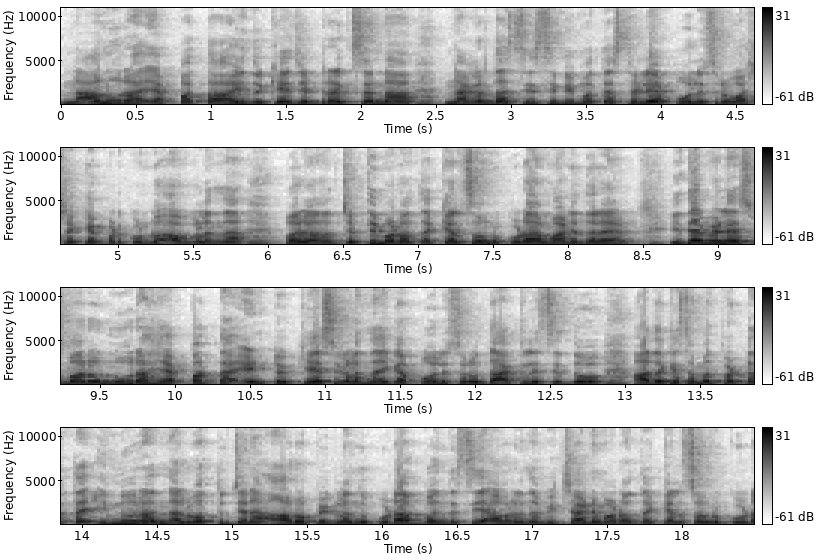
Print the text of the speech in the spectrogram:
ನಾನೂರ ಎಪ್ಪತ್ತ ಐದು ಕೆಜಿ ಡ್ರಗ್ಸ್ ಅನ್ನ ನಗರದ ಸಿಸಿಬಿ ಮತ್ತೆ ಸ್ಥಳೀಯ ಪೊಲೀಸರು ವಶಕ್ಕೆ ಪಡ್ಕೊಂಡು ಅವುಗಳನ್ನ ಪ- ಜಪ್ತಿ ಮಾಡುವಂತ ಕೆಲಸವನ್ನು ಕೂಡ ಮಾಡಿದ್ದಾರೆ. ಇದೇ ವೇಳೆ ಸುಮಾರು ನೂರ ಎಪ್ಪತ್ತ ಎಂಟು ಕೇಸ್ಗಳನ್ನು ಈಗ ಪೊಲೀಸರು ದಾಖಲಿಸಿದ್ದು, ಅದಕ್ಕೆ ಸಂಬಂಧಪಟ್ಟಂತೆ ಇನ್ನೂರ ನಲವತ್ತು ಜನ ಆರೋಪಿಗಳನ್ನು ಕೂಡ ಬಂಧಿಸಿ ಅವರನ್ನ ವಿಚಾರಣೆ ಮಾಡುವಂಥ ಕೆಲಸವನ್ನು ಕೂಡ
